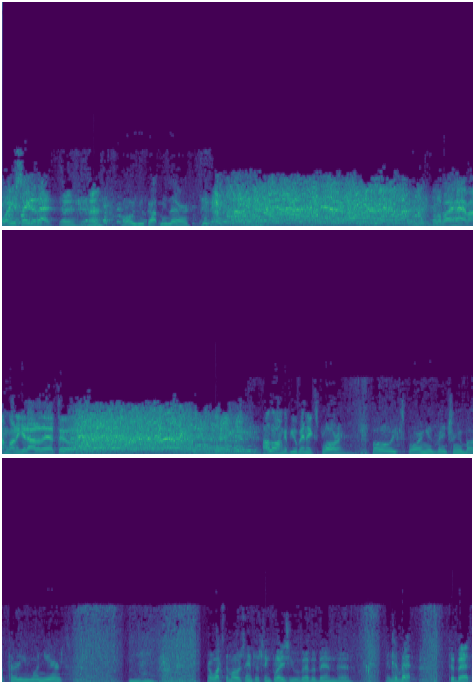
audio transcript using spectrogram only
What do you say to that? Uh, huh? Oh, you got me there. Well, if I have, I'm going to get out of there too. How long have you been exploring? Oh, exploring, adventuring, about 31 years. Mm-hmm. Now, what's the most interesting place you've ever been? Uh, in Tibet. Tibet?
